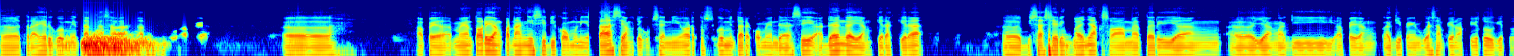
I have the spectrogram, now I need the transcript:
eh, terakhir gue minta ke salah satu apa ya? eh apa ya mentor yang pernah ngisi di komunitas yang cukup senior terus gue minta rekomendasi ada nggak yang kira-kira eh, bisa sharing banyak soal materi yang eh, yang lagi apa yang lagi pengen gue sampaikan waktu itu gitu.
